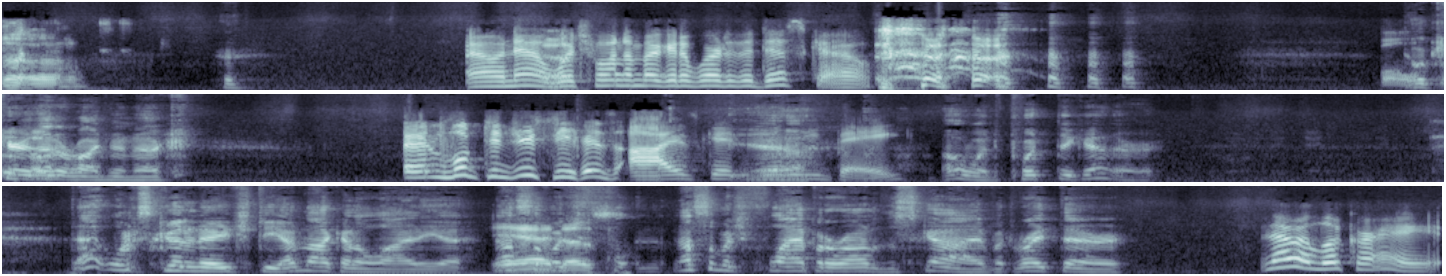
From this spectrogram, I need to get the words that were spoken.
Uh-oh. Oh no, Yeah. which one am I going to wear to the disco? Don't oh, carry that around your neck. and look, did you see his eyes get Yeah. really big? Oh, and put together. That looks good in HD. I'm not gonna lie to you. Not Yeah, so it much, does. fl- Not so much flapping around in the sky, but right there. No, it looked great.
